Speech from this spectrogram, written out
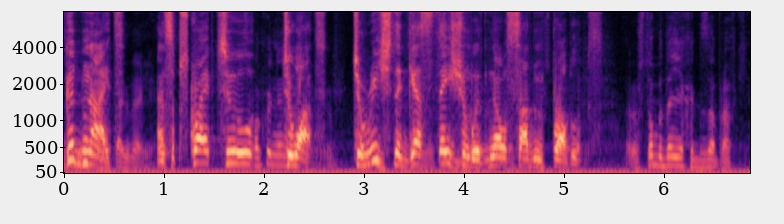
Good night, and subscribe to... to what? To reach the gas station with no sudden problems. Чтобы доехать до заправки.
